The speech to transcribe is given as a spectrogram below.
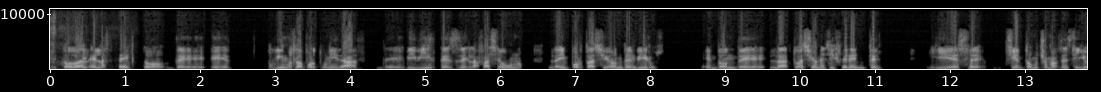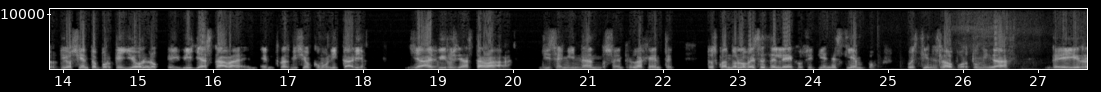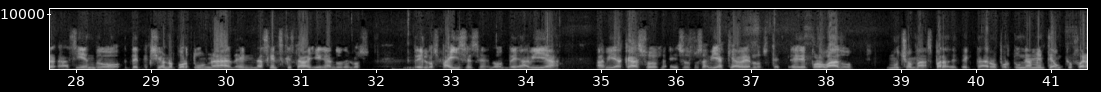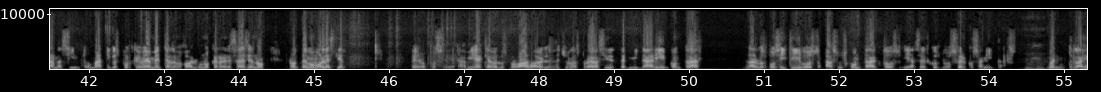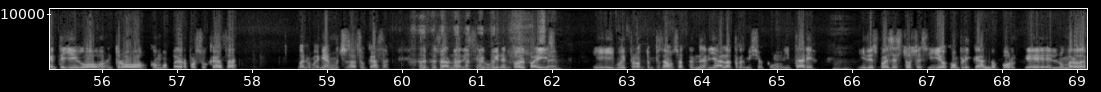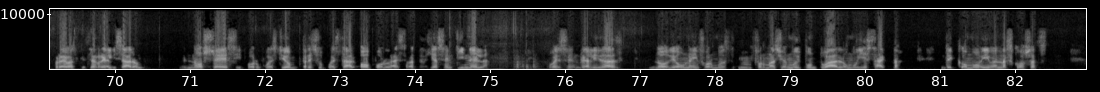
eh, todo el, el aspecto de, eh, tuvimos la oportunidad de vivir desde la fase 1, la importación del virus, en donde la actuación es diferente y es, eh, siento, mucho más sencillo. Digo, siento porque yo lo que viví ya estaba en, transmisión comunitaria, ya el virus ya estaba diseminándose entre la gente. Entonces, cuando lo ves desde lejos y tienes tiempo, pues tienes la oportunidad de ir haciendo detección oportuna en las gentes que estaba llegando de los de los países en donde había había casos, esos pues había que haberlos eh, probado mucho más para detectar oportunamente, aunque fueran asintomáticos, porque obviamente a lo mejor alguno que regresaba decía, no, no tengo molestias, pero pues eh, había que haberlos probado, haberles hecho las pruebas y determinar y encontrar a los positivos, a sus contactos y hacer los cercos sanitarios. Bueno, pues la gente llegó, entró como Pedro por su casa, bueno, venían muchos a su casa, se empezaron a distribuir en todo el país. Sí. Y muy pronto empezamos a tener ya la transmisión comunitaria. Y después esto se siguió complicando porque el número de pruebas que se realizaron, no sé si por cuestión presupuestal o por la estrategia Centinela, pues en realidad no dio una informa- información muy puntual o muy exacta de cómo iban las cosas.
